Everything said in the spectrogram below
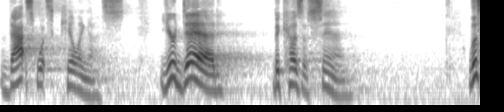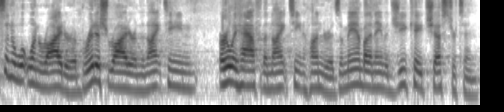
That's what's killing us. You're dead because of sin. Listen to what one writer, a British writer in the 19, early half of the 1900s, a man by the name of G.K. Chesterton,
